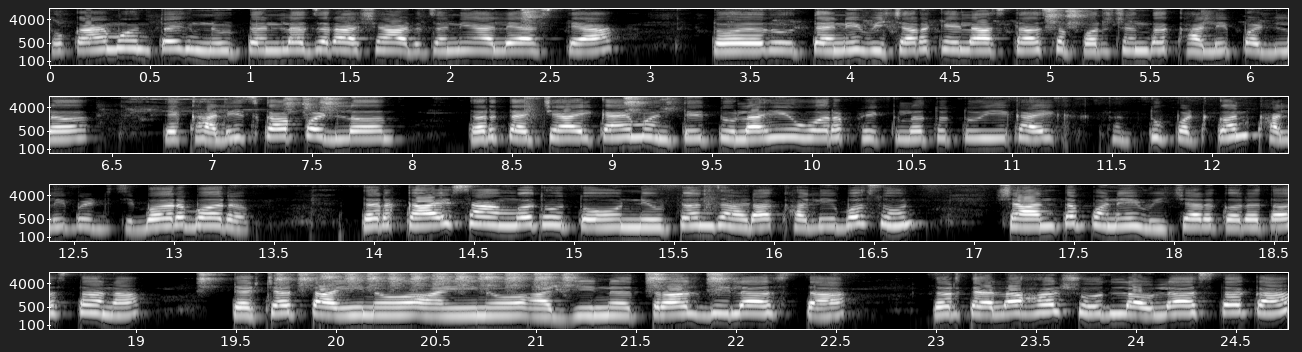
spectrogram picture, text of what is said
तो काय म्हणतोय? न्यूटनला जर अशा अडचणी आल्या असत्या तर त्याने विचार केला असता सफरचंद खाली पडलं. ते खालीच का पडलं? तर त्याची आई काय म्हणते? तुलाही वर फेकलं तर तूही काही तू पटकन खाली पडची बरं बरं. तर काय सांगत होतो? न्यूटन झाडाखाली बसून शांतपणे विचार करत असताना त्याच्या ताईनं आईनं आजीनं त्रास दिला असता. तर त्याला हा शोध लावला असता का?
